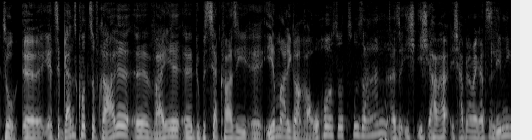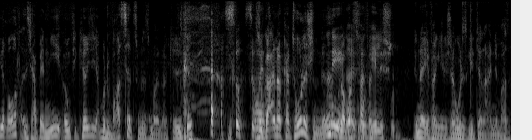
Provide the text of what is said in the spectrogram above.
So, äh, jetzt eine ganz kurze Frage, äh, weil äh, du bist ja quasi äh, ehemaliger Raucher sozusagen. Also ich, ich habe ich hab ja mein ganzes Leben nie geraucht. Also ich habe ja nie irgendwie kirchlich, aber du warst ja zumindest mal in der Kirche. so, so Sogar in der katholischen, ne? Nee, Oder in der evangelischen. In der evangelischen, na gut, das geht ja einigermaßen.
